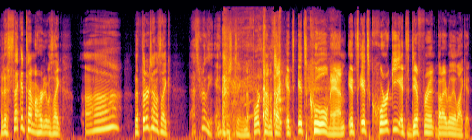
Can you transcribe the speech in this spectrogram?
and the second time I heard it, it was like, uh. The third time I was like, that's really interesting. And the fourth time it's like, it's it's cool, man. It's it's quirky, it's different, but I really like it.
